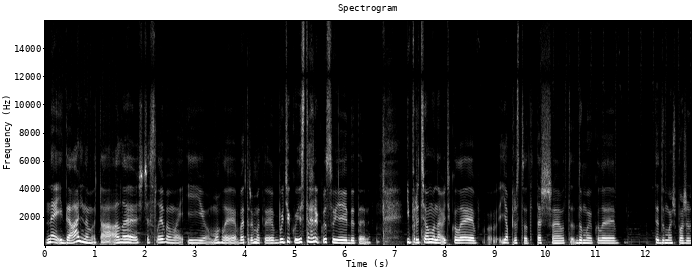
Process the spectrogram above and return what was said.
не ідеальними, та, але щасливими і могли витримати будь-яку істерику своєї дитини. І при цьому, навіть коли я просто теж е, от думаю, коли ти думаєш, боже,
